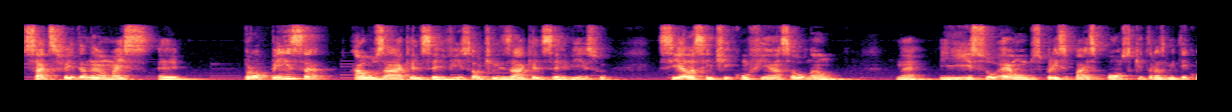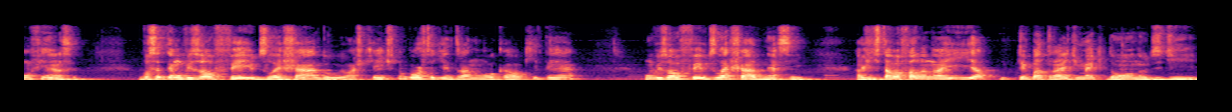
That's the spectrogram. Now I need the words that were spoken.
satisfeita não, mas é, propensa a usar aquele serviço, a utilizar aquele serviço, se ela sentir confiança ou não. Né? E isso é um dos principais pontos que transmitem confiança. Você tem um visual feio, desleixado, eu acho que a gente não gosta de entrar num local que tenha um visual feio, desleixado, né? Assim, a gente estava falando aí há um tempo atrás de McDonald's, de,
